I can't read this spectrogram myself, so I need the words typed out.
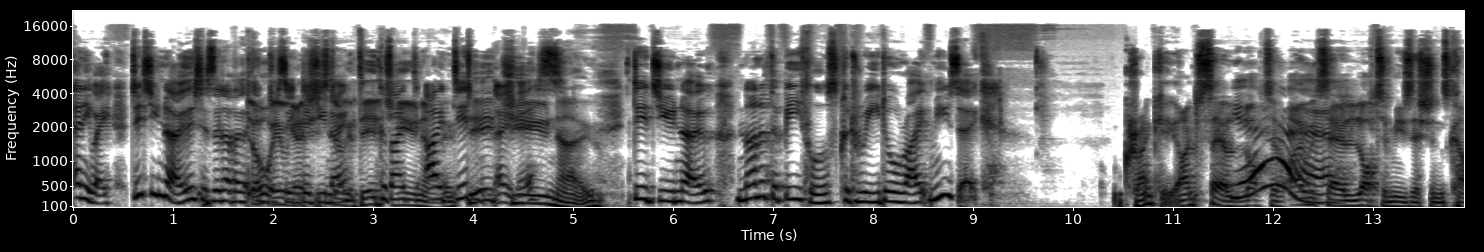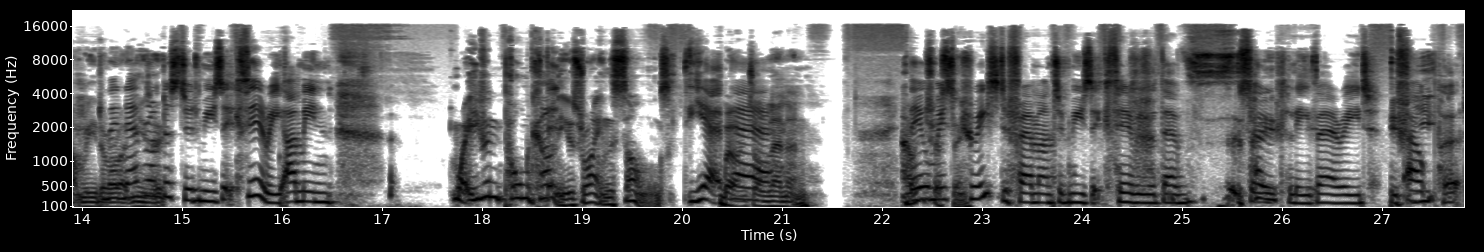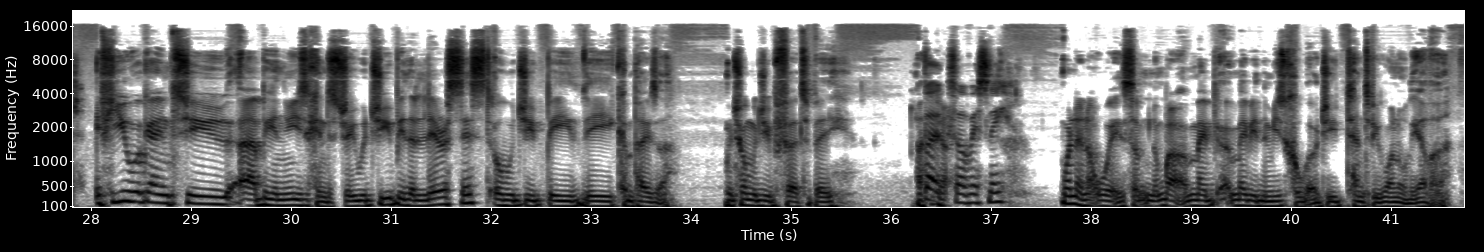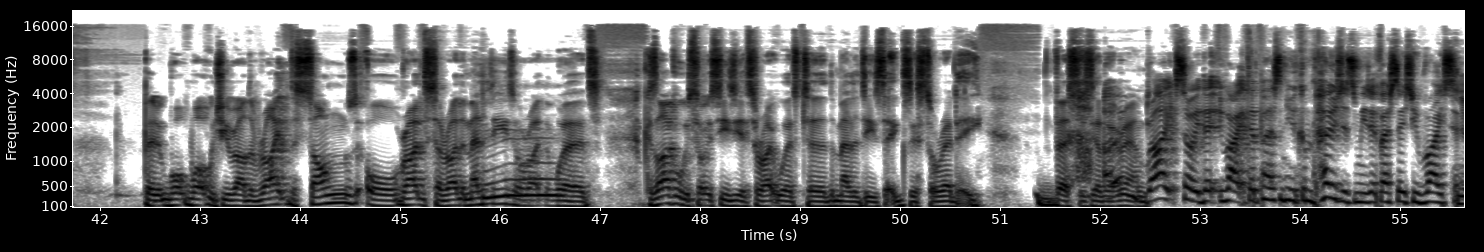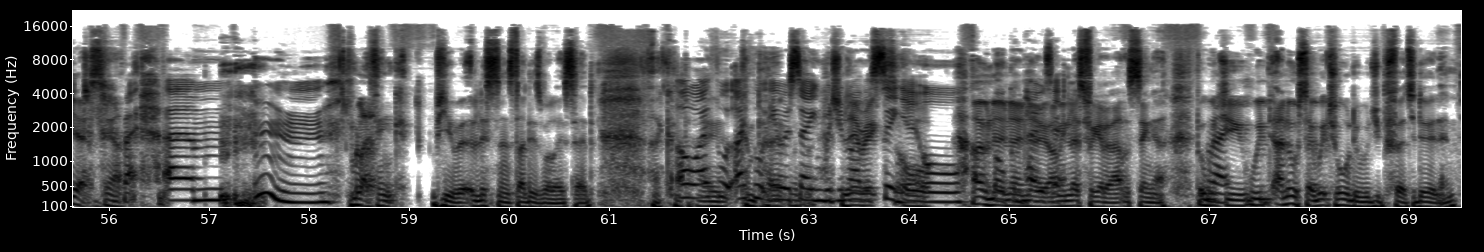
Anyway, did you know this is another Oh, interesting? Did you know? Did I, know? I didn't Did know you this. know? Did you know none of the Beatles could read or write music? Cranky. I'd say a lot of. I would say a lot of musicians can't read or They write never music. understood music theory. I mean, Well, even Paul McCartney was writing the songs. yeah, Well, John Lennon. How they almost created a fair amount of music theory with their totally varied if you- output. if you were going to uh, be in the music industry, would you be the lyricist or would you be the composer? Which one would you prefer to be? I Both, obviously. Well, no, not always. Well, maybe maybe in the musical world, you tend to be one or the other. But what what would you rather write the songs or write so write the melodies or write the mm. words? Because I've always thought it's easier to write words to the melodies that exist already versus the other way Oh, around. right. Sorry. The, right. The person who composes music versus those who write it. Yes, yeah. Right. Um, Well, I think viewer listeners, that is what I said. Uh, Oh, I thought- I thought you were saying, would you rather sing it or- Oh no, or no, no! compose I mean, let's forget about the singer. But would Right. you? Would and also, which order would you prefer to do it in?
